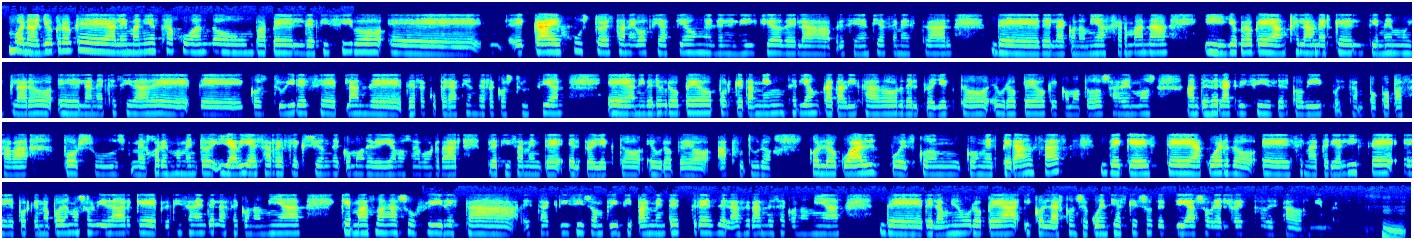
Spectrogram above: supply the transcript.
Bueno, yo creo que Alemania está jugando un papel decisivo. Eh, eh, cae justo esta negociación en el inicio de la presidencia semestral de, la economía germana y yo creo que Angela Merkel tiene muy claro eh, la necesidad de, construir ese plan de, recuperación, de reconstrucción a nivel europeo porque también sería un catalizador del proyecto europeo que, como todos sabemos, antes de la crisis del COVID, pues tampoco pasaba por sus mejores momento y había esa reflexión de cómo deberíamos abordar precisamente el proyecto europeo a futuro. Con lo cual, pues con, con esperanzas de que este acuerdo eh, se materialice, eh, porque no podemos olvidar que precisamente las economías que más van a sufrir esta, esta crisis son principalmente tres de las grandes economías de, la Unión Europea y con las consecuencias que eso tendría sobre el resto de Estados miembros. Hmm.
